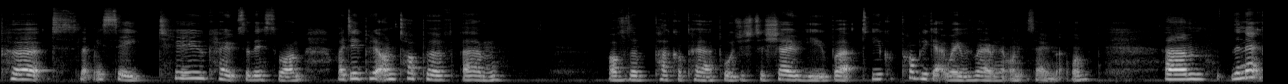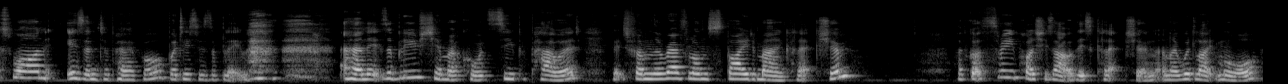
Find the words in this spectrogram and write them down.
put, let me see, two coats of this one. I did put it on top of um, of the Pukka Purple just to show you, but you could probably get away with wearing it on its own, that one. Um, the next one isn't a purple, but it is a blue. and it's a blue shimmer called Super Powered. It's from the Revlon Spider-Man collection. I've got three polishes out of this collection, and I would like more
